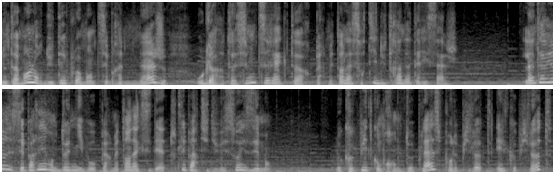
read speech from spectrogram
notamment lors du déploiement de ses bras de minage ou de la rotation de ses réacteurs permettant la sortie du train d'atterrissage. L'intérieur est séparé en deux niveaux permettant d'accéder à toutes les parties du vaisseau aisément. Le cockpit comprend deux places pour le pilote et le copilote,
